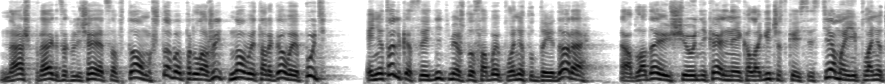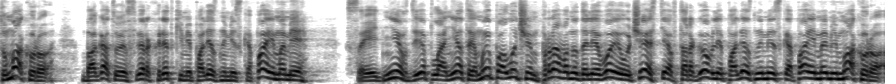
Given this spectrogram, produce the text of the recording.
Наш проект заключается в том, чтобы проложить новый торговый путь и не только соединить между собой планету Дейдара, обладающую уникальной экологической системой, и планету Макуру, богатую сверхредкими полезными ископаемыми. Соединив две планеты, мы получим право на долевое участие в торговле полезными ископаемыми Макуру.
